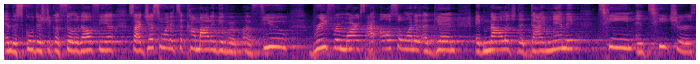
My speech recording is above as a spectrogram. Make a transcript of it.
in the school district of Philadelphia. So I just wanted to come out and give a, a few brief remarks. I also want to again acknowledge the dynamic team and teachers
